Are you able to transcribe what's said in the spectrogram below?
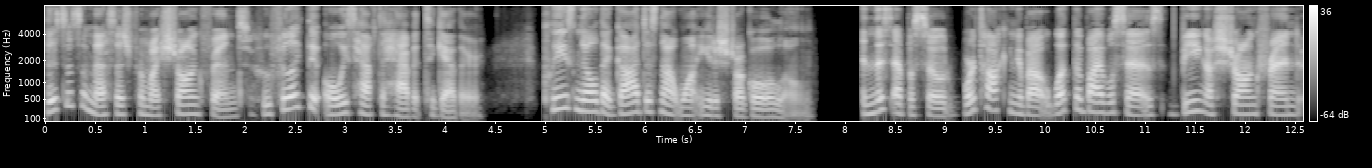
This is a message for my strong friends who feel like they always have to have it together. Please know that God does not want you to struggle alone. In this episode, we're talking about what the Bible says being a strong friend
